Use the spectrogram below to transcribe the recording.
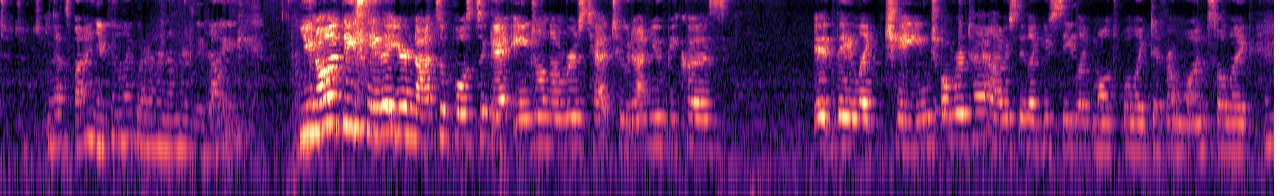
two two two. That's fine. You can like whatever numbers you like. You know that they say that you're not supposed to get angel numbers tattooed on you because it they like change over time. Obviously, like you see like multiple like different ones. So like, mm-hmm.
